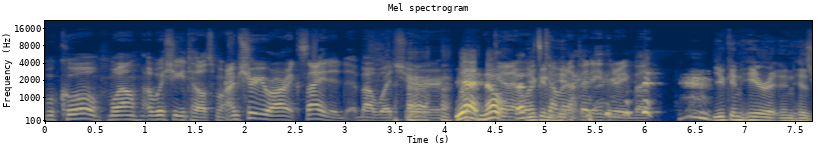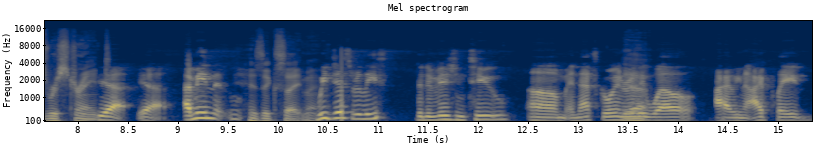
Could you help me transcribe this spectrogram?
Well, cool. Well, I wish you could tell us more. I'm sure you are excited about what you're. Yeah, no, gonna- that's- what's You can coming hear- up at E3, but You can hear it in his restraint, Yeah, yeah. I mean, his excitement. we just released the Division Two, um, and that's going really Yeah. well. I mean, I played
